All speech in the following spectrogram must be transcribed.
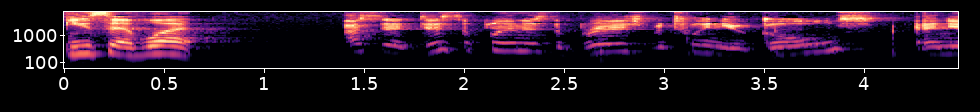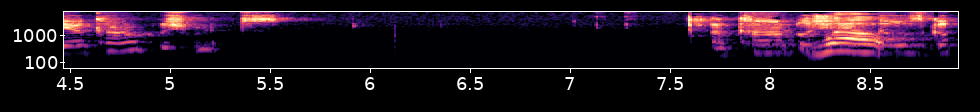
You said what? I said discipline is the bridge between your goals and your accomplishments. Accomplishing well, those goals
